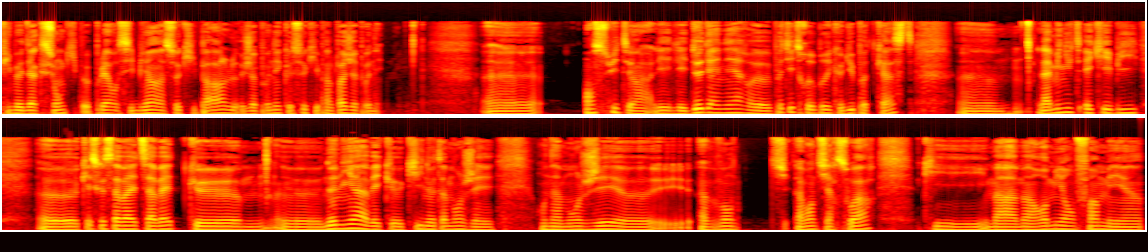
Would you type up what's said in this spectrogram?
film d'action qui peut plaire aussi bien à ceux qui parlent japonais que ceux qui parlent pas japonais. Euh, Ensuite, les, les deux dernières petites rubriques du podcast. La minute euh, qu'est-ce que ça va être? Ça va être que Nonia, avec qui notamment j'ai, on a mangé avant avant hier soir, qui m'a remis enfin mes euh,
